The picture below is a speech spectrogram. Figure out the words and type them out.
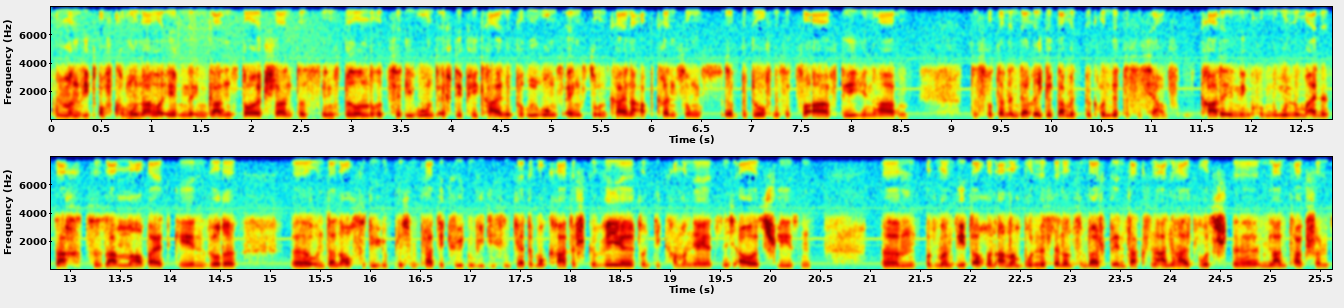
Und man sieht auf kommunaler Ebene in ganz Deutschland, dass insbesondere CDU und FDP keine Berührungsängste und keine Abgrenzungsbedürfnisse zur AfD hin haben. Das wird dann in der Regel damit begründet, dass es ja gerade in den Kommunen um eine Sachzusammenarbeit gehen würde äh, und dann auch so die üblichen Plattitüden, wie die sind ja demokratisch gewählt und die kann man ja jetzt nicht ausschließen. Ähm, und man sieht auch in anderen Bundesländern, zum Beispiel in Sachsen-Anhalt, wo es äh, im Landtag schon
